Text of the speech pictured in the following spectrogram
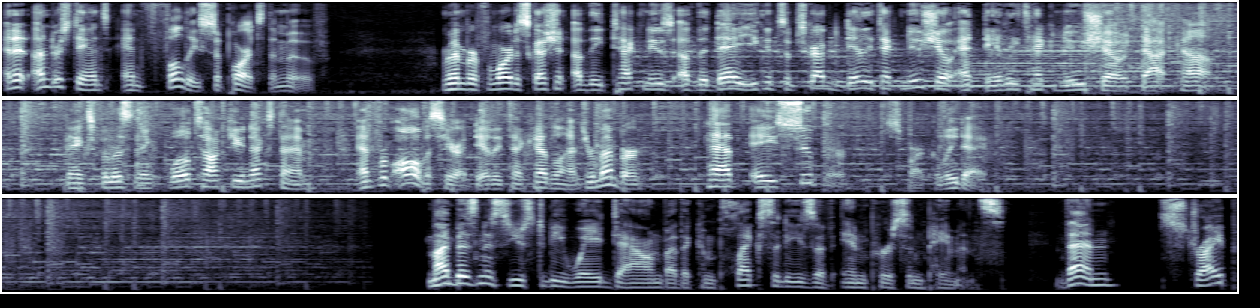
and it understands and fully supports the move. Remember, for more discussion of the tech news of the day, you can subscribe to Daily Tech News Show at dailytechnewsshow.com. Thanks for listening. We'll talk to you next time. And from all of us here at Daily Tech Headlines, remember, have a super sparkly day. My business used to be weighed down by the complexities of in person payments. Then, Stripe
